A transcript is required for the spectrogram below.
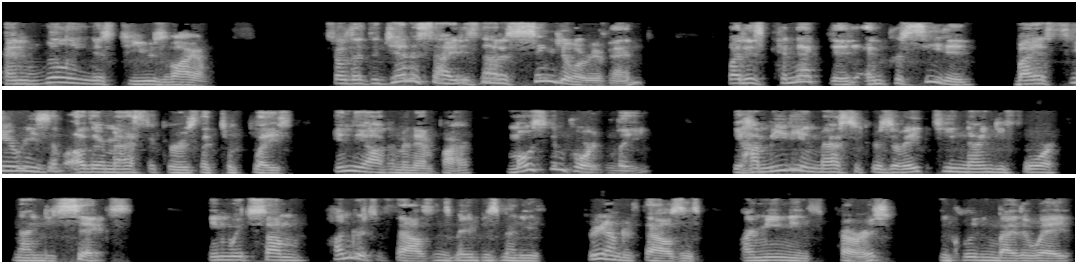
and willingness to use violence. So that the genocide is not a singular event, but is connected and preceded by a series of other massacres that took place in the Ottoman Empire. Most importantly, the Hamidian massacres of 1894 96, in which some hundreds of thousands, maybe as many as 300,000 Armenians perished, including, by the way,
